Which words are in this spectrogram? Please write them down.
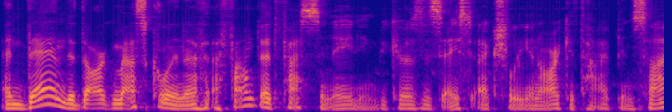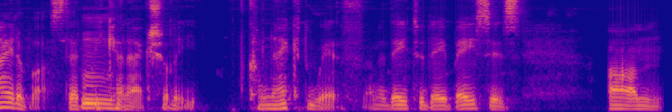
and then the dark masculine I, I, found that fascinating because it's actually an archetype inside of us that mm. we can actually connect with on a day-to-day basis um,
